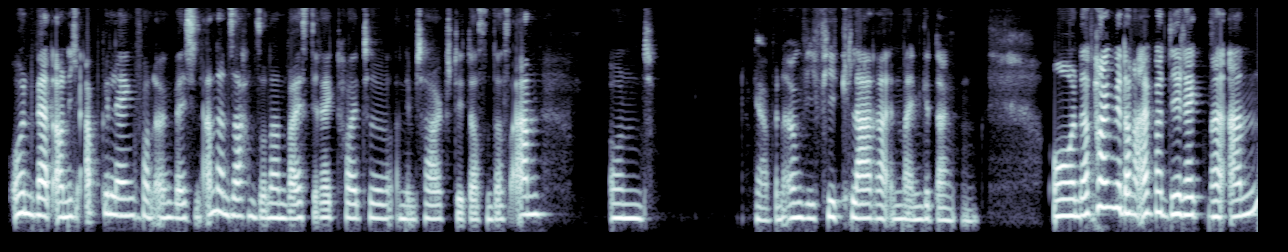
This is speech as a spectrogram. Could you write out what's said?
und werde auch nicht abgelenkt von irgendwelchen anderen Sachen, sondern weiß direkt heute an dem Tag steht das und das an und ja, bin irgendwie viel klarer in meinen Gedanken. Und da fangen wir doch einfach direkt mal an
